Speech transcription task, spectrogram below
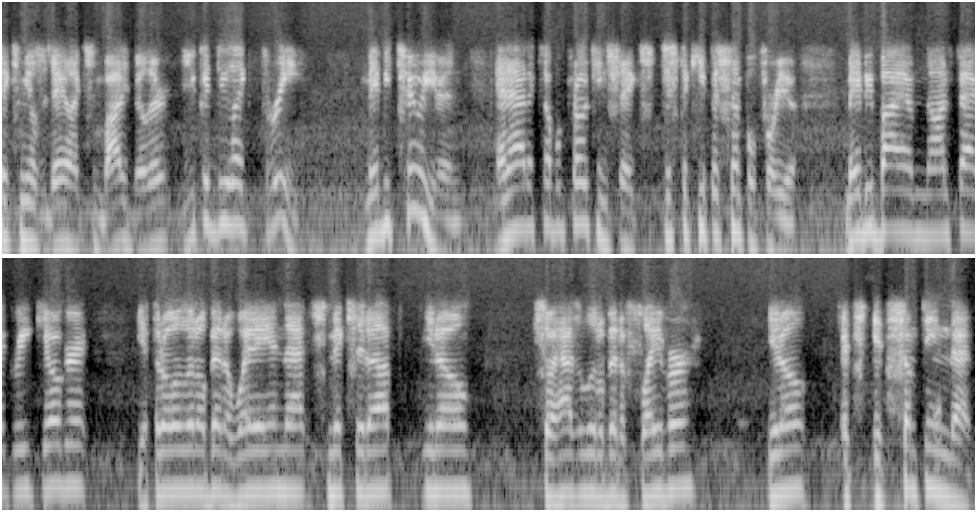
six meals a day like some bodybuilder. You could do like three, maybe two even, and add a couple protein shakes just to keep it simple for you. Maybe buy a non-fat Greek yogurt you throw a little bit of whey in that, mix it up, you know, so it has a little bit of flavor. You know, it's it's something that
